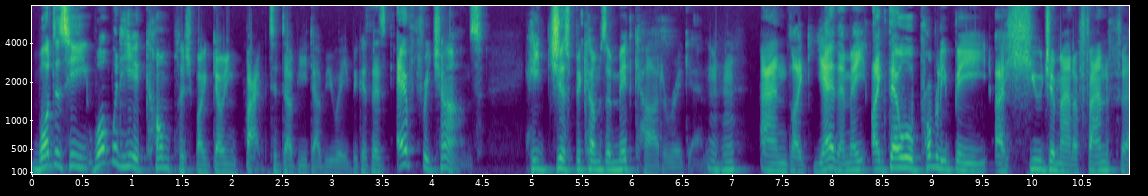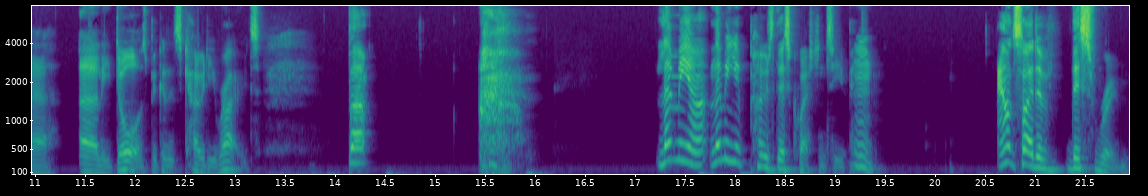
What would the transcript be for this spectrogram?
what does he what would he accomplish by going back to WWE? Because there's every chance he just becomes a mid carder again. Mm-hmm. And like, yeah, there may like there will probably be a huge amount of fanfare early doors because it's Cody Rhodes. But let me uh, let me pose this question to you, Pete. Mm. Outside of this room,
